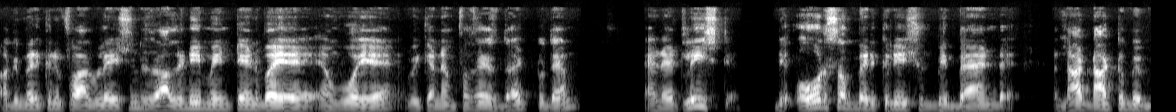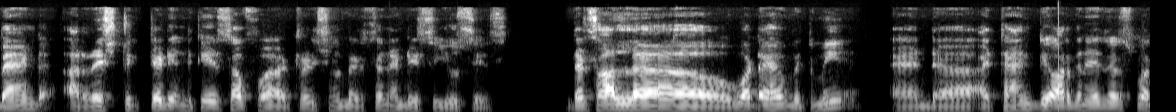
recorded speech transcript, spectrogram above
or the mercury formulation is already maintained by MOA. We can emphasize that to them. And at least the ores of mercury should be banned, not, not to be banned or restricted in the case of uh, traditional medicine and its uses. That's all uh, what I have with me. And uh, I thank the organizers for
